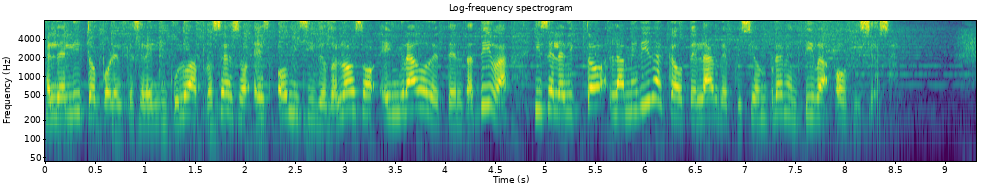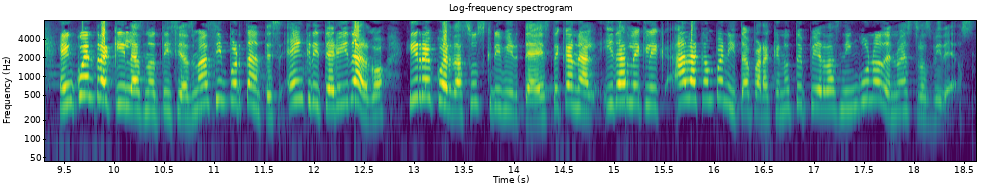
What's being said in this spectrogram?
El delito por el que se le vinculó a proceso es homicidio doloso en grado de tentativa y se le dictó la medida cautelar de prisión preventiva oficiosa. Encuentra aquí las noticias más importantes en Criterio Hidalgo y recuerda suscribirte a este canal y darle clic a la campanita para que no te pierdas ninguno de nuestros videos.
